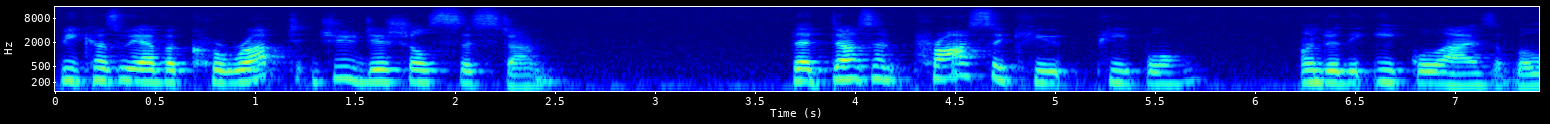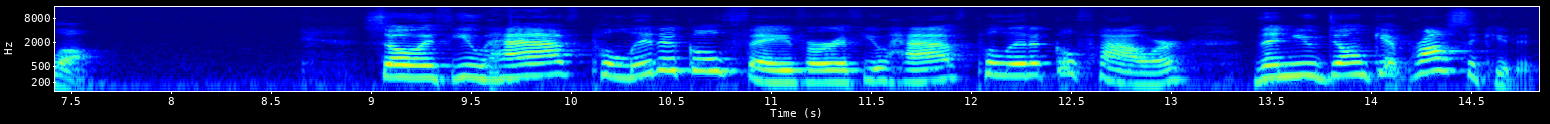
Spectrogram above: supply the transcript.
because we have a corrupt judicial system that doesn't prosecute people under the equal eyes of the law. So if you have political favor, if you have political power, then you don't get prosecuted.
